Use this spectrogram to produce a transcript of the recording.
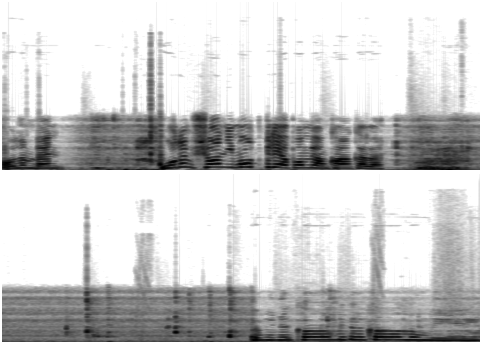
Oğlum ben Oğlum şu an emote bile yapamıyorum kanka ben. Bir de kal, bir de kal me.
